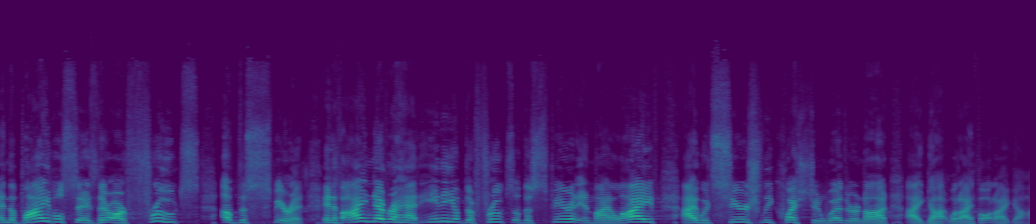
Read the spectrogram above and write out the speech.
And the Bible says there are fruits of the Spirit. And if I never had any of the fruits of the Spirit in my life, I would seriously question whether or not I got what I thought I got.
